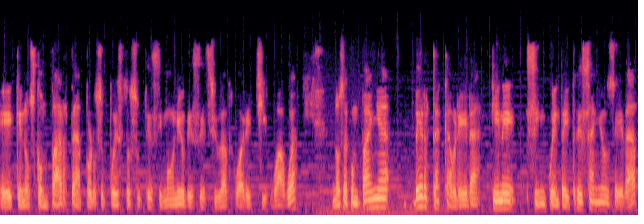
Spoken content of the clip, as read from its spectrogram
eh, que nos comparta, por supuesto, su testimonio desde Ciudad Juárez, Chihuahua. Nos acompaña Berta Cabrera, tiene 53 años de edad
